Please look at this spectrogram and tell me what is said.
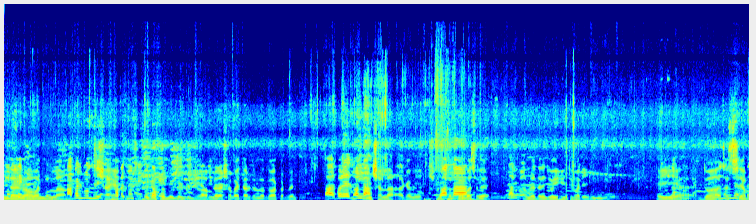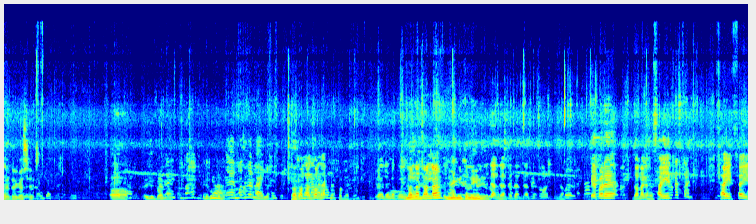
মিজানুর রহমান মোল্লা সাহেব। আপনারা সবাই তার জন্য দোয়া করবেন। তারপরে ঝর্ণা। ইনশাল্লাহ আগামী নির্বাচনে আমরা যেন জয়ী হইতে পারি। এই দোয়া চাচ্ছি আপনাদের কাছে। এরপরে ঝর্ণা গেছে সাইদ। সাইদ সাইদ।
